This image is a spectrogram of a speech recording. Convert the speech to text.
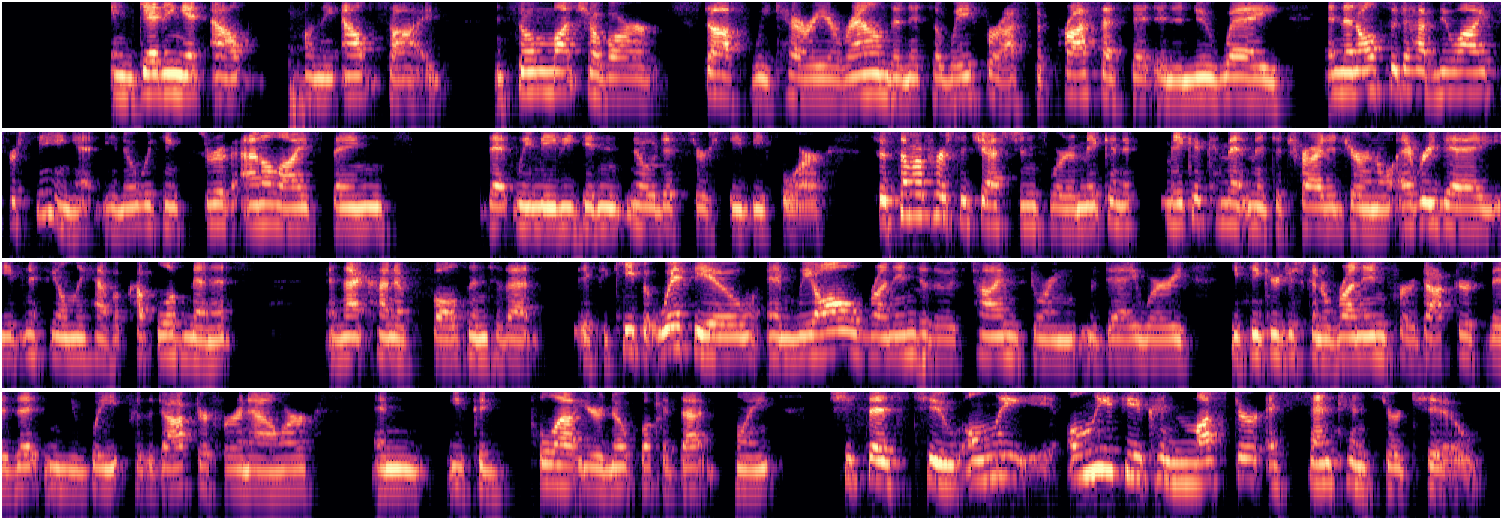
and getting it out on the outside and so much of our stuff we carry around, and it's a way for us to process it in a new way. And then also to have new eyes for seeing it. You know, we can sort of analyze things that we maybe didn't notice or see before. So some of her suggestions were to make an make a commitment to try to journal every day, even if you only have a couple of minutes. And that kind of falls into that if you keep it with you, and we all run into those times during the day where you think you're just going to run in for a doctor's visit and you wait for the doctor for an hour and you could pull out your notebook at that point. She says to only only if you can muster a sentence or two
